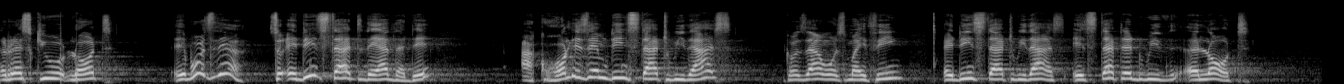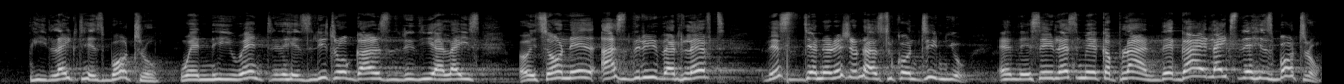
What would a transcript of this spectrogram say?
rescue Lot? It was there. So it didn't start the other day. Alcoholism didn't start with us, because that was my thing. It didn't start with us. It started with a lot. He liked his bottle. When he went, his little girls realized Oh, it's only us three that left. This generation has to continue. And they say, let's make a plan. The guy likes the, his bottle.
